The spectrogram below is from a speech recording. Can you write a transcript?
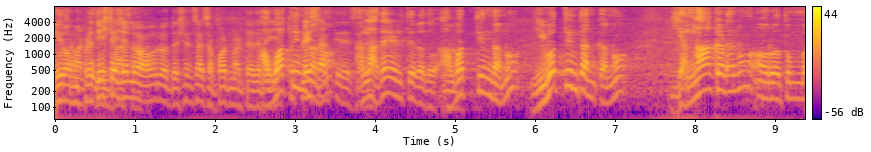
ಹೀರೋ ಪ್ರತಿ ಸ್ಟೇಜಲ್ಲೂ ಅವರು ದರ್ಶನ್ ಸರ್ ಸಪೋರ್ಟ್ ಮಾಡ್ತಾ ಇದ್ದಾರೆ. ಅವತ್ತಿಂದ ಅಲ್ಲ ಅದೇ ಹೇಳ್ತಿರೋದು. ಅವತ್ತಿಂದನೂ ಇವತ್ತಿನ ತನಕನೂ ಎಲ್ಲ ಕಡೆನೂ ಅವರು ತುಂಬ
